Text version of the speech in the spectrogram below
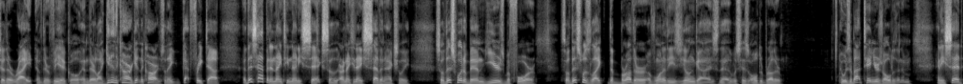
to the right of their vehicle and they're like, get in the car, get in the car. And so they got freaked out. Uh, This happened in 1996, so or 1997 actually. So this would have been years before. So this was like the brother of one of these young guys. That was his older brother, who was about 10 years older than him. And he said,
